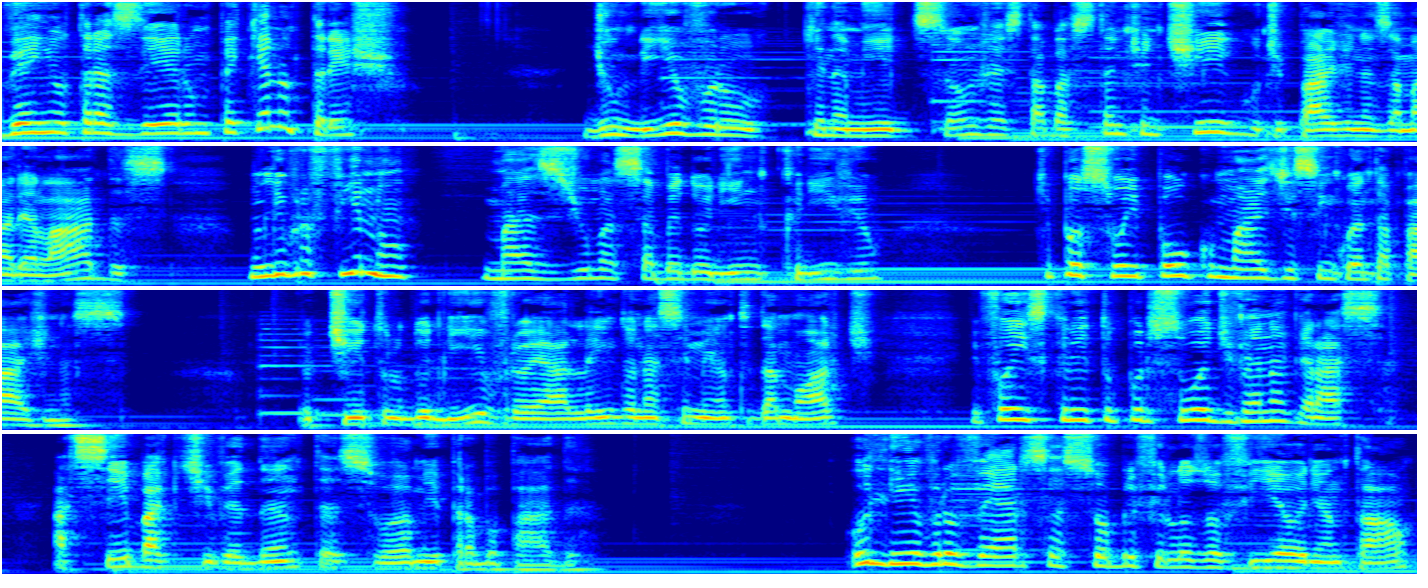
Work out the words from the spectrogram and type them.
venho trazer um pequeno trecho de um livro que na minha edição já está bastante antigo, de páginas amareladas, um livro fino, mas de uma sabedoria incrível, que possui pouco mais de 50 páginas. O título do livro é Além do Nascimento da Morte e foi escrito por Sua Divina Graça, a. Bhaktivedanta Swami Prabhupada. O livro versa sobre filosofia oriental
